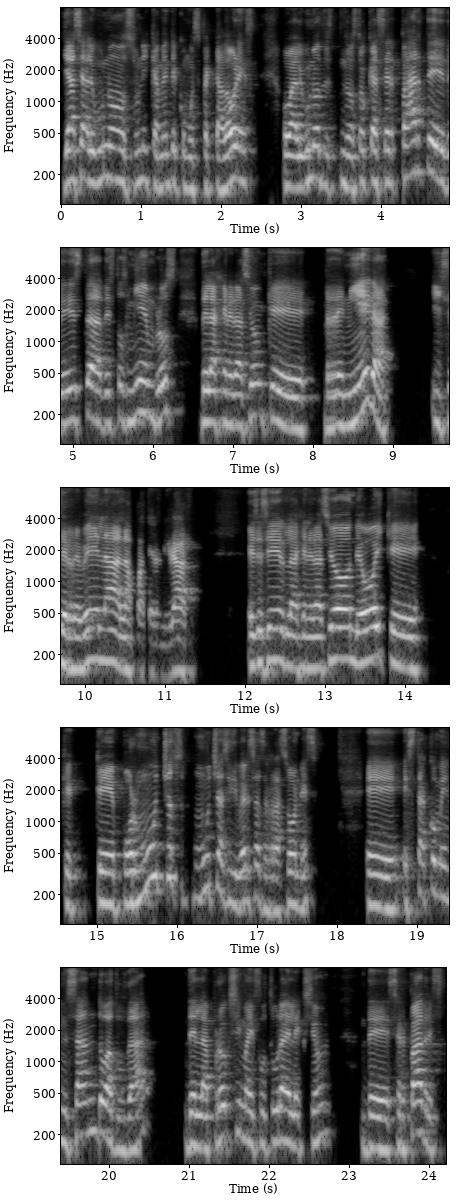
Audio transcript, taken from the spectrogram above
ya sea algunos únicamente como espectadores o algunos nos toca ser parte de, esta, de estos miembros de la generación que reniega y se revela a la paternidad. Es decir, la generación de hoy que, que, por muchos, muchas y diversas razones eh, está comenzando a dudar de la próxima y futura elección de ser padres.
